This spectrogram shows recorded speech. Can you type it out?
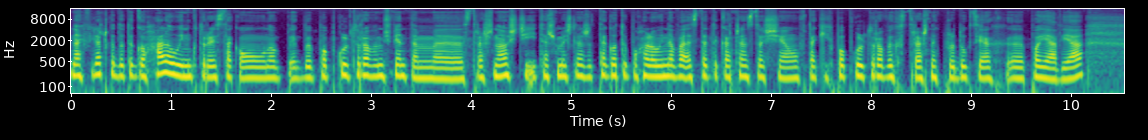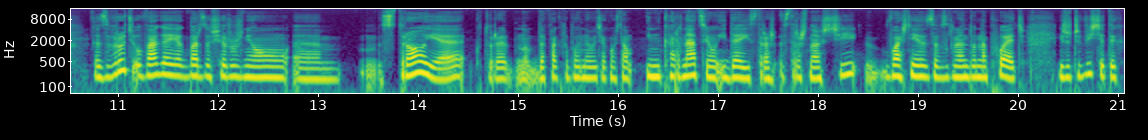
na chwileczkę do tego Halloween, które jest taką no, jakby popkulturowym świętem e, straszności i też myślę, że tego typu halloweenowa estetyka często się w takich popkulturowych, strasznych produkcjach pojawia. Zwróć uwagę, jak bardzo się różnią stroje, które no, de facto powinny być jakąś tam inkarnacją idei strasz straszności, właśnie ze względu na płeć. I rzeczywiście tych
